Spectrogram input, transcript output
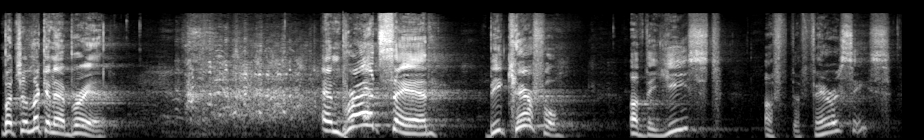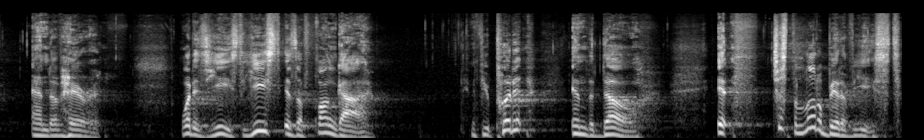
but you're looking at bread. and bread said, Be careful of the yeast of the Pharisees and of Herod. What is yeast? Yeast is a fungi. If you put it in the dough, it just a little bit of yeast,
